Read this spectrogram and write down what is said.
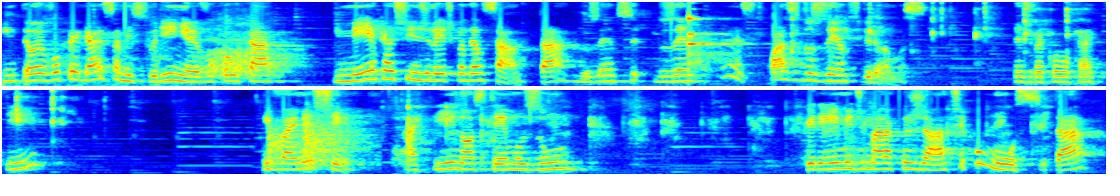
Então eu vou pegar essa misturinha, eu vou colocar em meia caixinha de leite condensado, tá? 200, 200, é, quase 200 gramas. A gente vai colocar aqui e vai mexer. Aqui nós temos um creme de maracujá, tipo mousse, tá?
